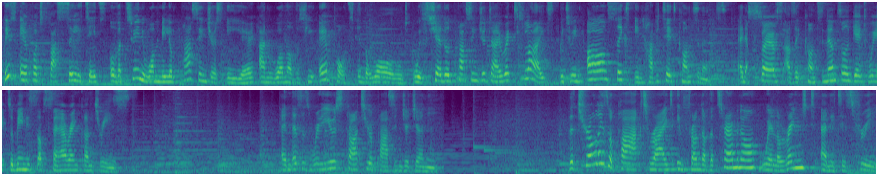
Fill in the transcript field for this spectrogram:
This airport facilitates over 21 million passengers a year and one of the few airports in the world with scheduled passenger direct flights between all six inhabited continents and serves as a continental gateway to many sub-Saharan countries. And this is where you start your passenger journey. The trolleys are parked right in front of the terminal, well arranged, and it is free.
